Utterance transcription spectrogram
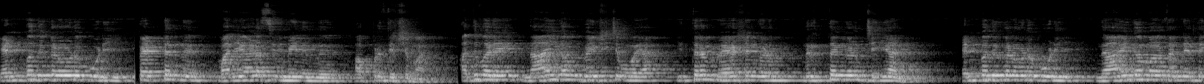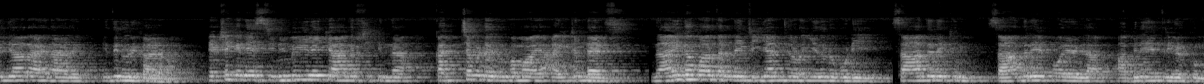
എൺപതുകളോട് കൂടി പെട്ടെന്ന് മലയാള സിനിമയിൽ നിന്ന് അപ്രത്യക്ഷമായി. അതുവരെ നായിക ഉപേക്ഷിച്ചു പോയ ഇത്തരം വേഷങ്ങളും നൃത്തങ്ങളും ചെയ്യാൻ എൺപതുകളോട് കൂടി നായികമാർ തന്നെ തയ്യാറായതാണ് ഇതിനൊരു കാരണം. പ്രേക്ഷകനെ സിനിമയിലേക്ക് ആകർഷിക്കുന്ന കച്ചവട രൂപമായ ഐറ്റം ഡാൻസ് നായികമാർ തന്നെ ചെയ്യാൻ തുടങ്ങിയതോടുകൂടി സാധനയ്ക്കും സാധനയെ പോലെയുള്ള അഭിനേത്രികൾക്കും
